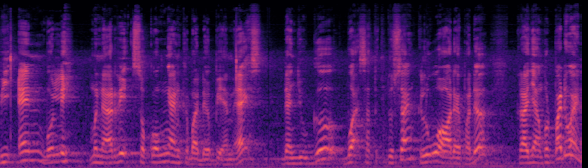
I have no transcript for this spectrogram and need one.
BN boleh menarik sokongan kepada PMX dan juga buat satu keputusan keluar daripada kerajaan perpaduan.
